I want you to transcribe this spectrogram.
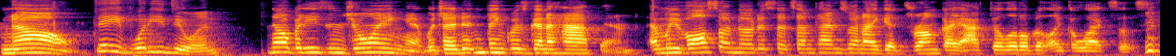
No, Dave, what are you doing? No, but he's enjoying it, which I didn't think was going to happen. And we've also noticed that sometimes when I get drunk, I act a little bit like Alexis.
